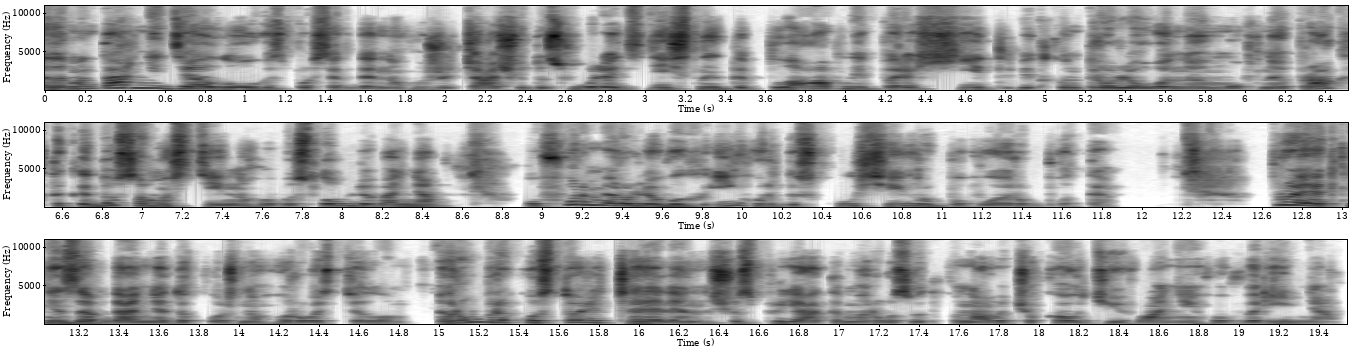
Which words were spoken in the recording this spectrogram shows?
Елементарні діалоги з повсякденного життя, що дозволять здійснити плавний перехід від контрольованої мовної практики до самостійного висловлювання у формі рольових ігор, дискусій, групової роботи. Проєктні завдання до кожного розділу, рубрику Storytelling, що сприятиме розвитку навичок аудіювання і говоріння,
